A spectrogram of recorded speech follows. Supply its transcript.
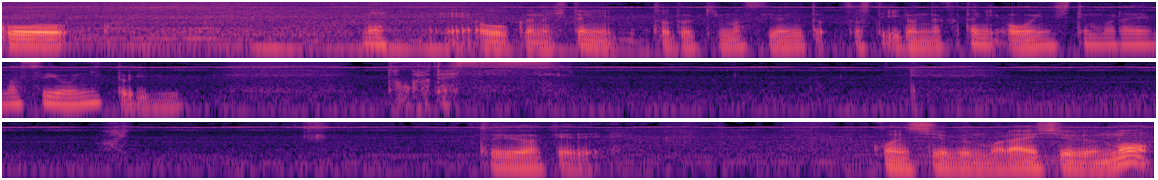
こうね、え、多くの人に届きますようにとそしていろんな方に応援してもらえますようにというところです。はい、というわけで今週分も来週分も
